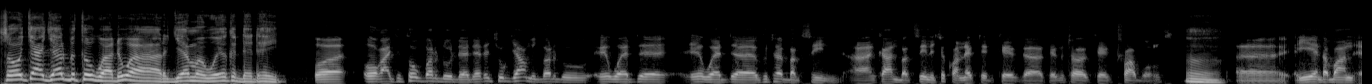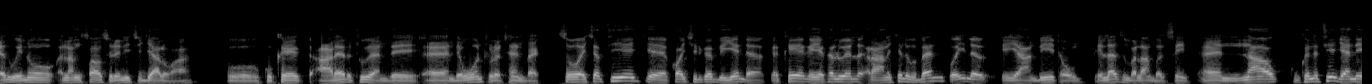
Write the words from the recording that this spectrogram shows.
so cha jal bi to wa do war jema we ke de de o o ga ti tok bardu de de chuk jam bardu e wed eh, e wed guta vaccine. An kan vaccine che connected ke ga- ke guta ke troubles. Hmm. Uh ye ndaban as we know along south sudan ci jalwa ku ku ke are tu and they and they want to return back. So e chati ko ci ga bi yenda ke ke ga yakal wel rana ci le ben ko ile yan bi to e lazim balam vaccine and now ku kana ti jane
